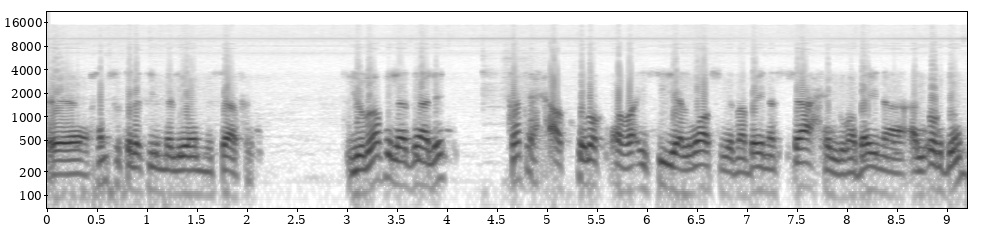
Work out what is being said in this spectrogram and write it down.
35 مليون مسافر. يضاف إلى ذلك فتح الطرق الرئيسية الواصلة ما بين الساحل وما بين الأردن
